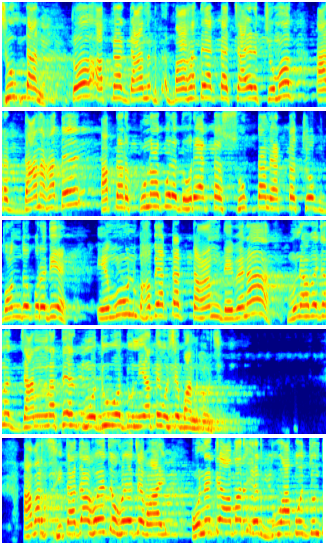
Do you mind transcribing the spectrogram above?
সুপ টান। তো আপনার ডান, বাঁ হাতে একটা চায়ের চুমক আর ডান হাতে আপনার কোনা করে ধরে একটা সুপ টান, একটা চোখ বন্ধ করে দিয়ে এমন ভাবে একটা টান দেবে না, মনে হবে যেন জান্নাতের মধু ও দুনিয়াতে বসে পান করছে। আবার সেটা যা হয়েছে হয়েছে ভাই। অনেকে আবার এর দুয়া পর্যন্ত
